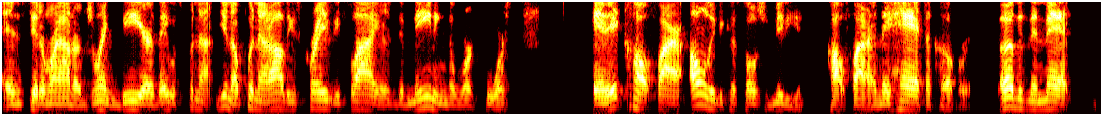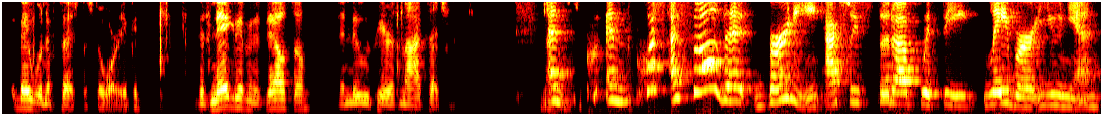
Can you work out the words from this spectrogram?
and sit around or drink beer. They was putting out, you know, putting out all these crazy flyers demeaning the workforce and it caught fire only because social media caught fire and they had to cover it. Other than that, they wouldn't have touched the story. If, it, if it's negative and it's Delta, the news here is not touching it. And and question I saw that Bernie actually stood up with the labor union.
